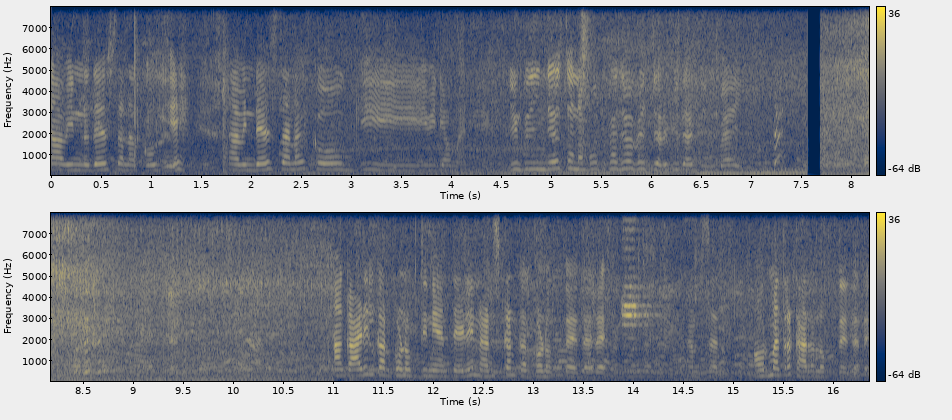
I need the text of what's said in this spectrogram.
ನಾವಿನ್ನು ದೇವಸ್ಥಾನಕ್ಕೆ ಹೋಗಿ ನಾವಿನ್ ದೇವಸ್ಥಾನಕ್ಕೆ ಹೋಗಿ ವಿಡಿಯೋ ಮಾಡ್ತೀವಿ. ದೇವಸ್ಥಾನ ಹೋದ ಕಜವ ಬೆಚ್ಚರ ಬಿದ್ದಾಡ್ತೀನಿ ಬಾಯ್ ಆ ಗಾಡೀಲಿ ಕರ್ಕೊಂಡು ಹೋಗ್ತೀನಿ ಅಂತೇಳಿ ನಡ್ಸ್ಕೊಂಡು ಕರ್ಕೊಂಡು ಹೋಗ್ತಾ ಇದ್ದಾರೆ. ನಮ್ಮ ಸರ್ ಅವ್ರು ಮಾತ್ರ ಕಾರಲ್ಲಿ ಹೋಗ್ತಾ ಇದ್ದಾರೆ.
